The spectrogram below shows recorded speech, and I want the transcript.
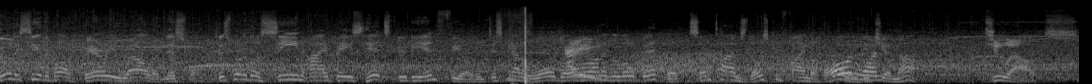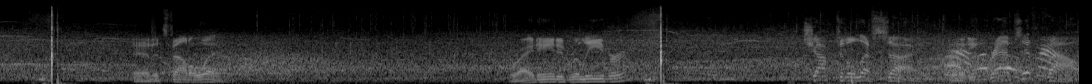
Clearly seeing the ball very well in this one. Just one of those seeing eye base hits through the infield. He just kind of rolled over on it a little bit, but sometimes those can find a hole and get you a knock. Two outs. And it's fouled away. Right-handed reliever. Chop to the left side. And he grabs it foul.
